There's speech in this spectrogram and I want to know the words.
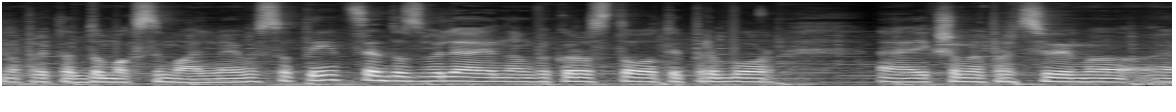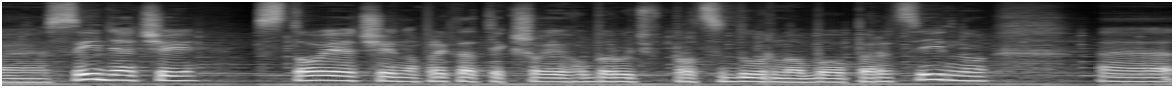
наприклад, до максимальної висоти. Це дозволяє нам використовувати прибор, е, якщо ми працюємо е, сидячи, стоячи, наприклад, якщо його беруть в процедурну або операційну, е,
